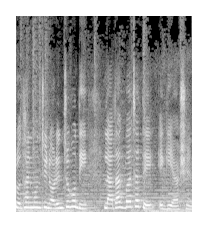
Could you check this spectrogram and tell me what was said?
প্রধানমন্ত্রী নরেন্দ্র মোদী লাদাখ বাঁচাতে এগিয়ে আসেন।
